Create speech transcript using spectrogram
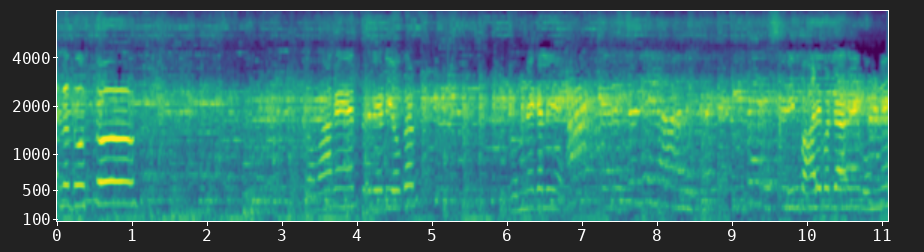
हेलो दोस्तों। तो हम आ गए हैं रेडी होकर घूमने के लिए। तीन पहाड़े पर जा रहे हैं घूमने।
